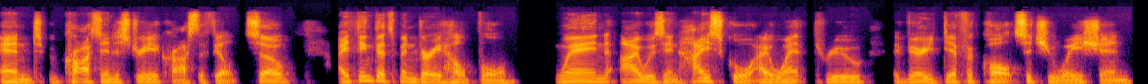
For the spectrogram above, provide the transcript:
and across industry, across the field. So I think that's been very helpful. When I was in high school, I went through a very difficult situation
